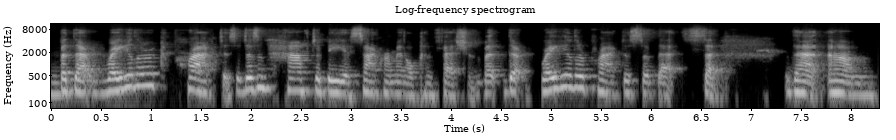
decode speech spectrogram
Mhm. But that regular practice, it doesn't have to be a sacramental confession, but that regular practice of that set, that um,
